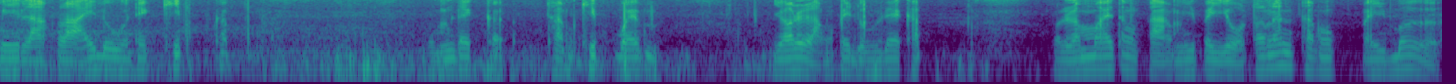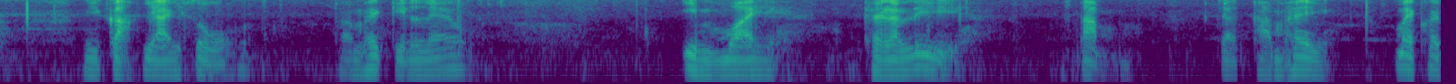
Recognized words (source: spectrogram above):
มีหลากหลายดูในคลิปครับ ผมได้ทำคลิปไว้ย้อนหลังไปดูได้ครับ ผลไม้ต่างๆ มีประโยชน์ทั้งนั้นทั้งไฟเบอร์ มีกากใยสูงทำให้กินแล้ว อิ่มไวแคลอรี่ต่ำจะทำให้ไม่ค่อย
